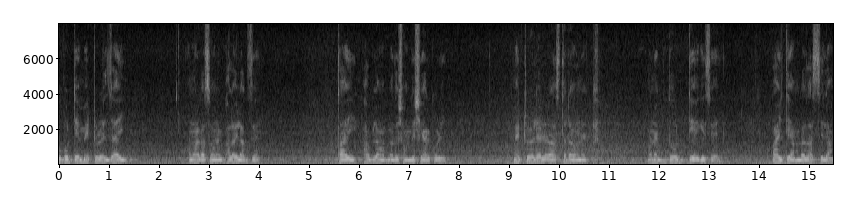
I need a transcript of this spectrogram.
উপর দিয়ে মেট্রো রেল যায় আমার কাছে অনেক ভালোই লাগছে। তাই ভাবলাম আপনাদের সঙ্গে শেয়ার করি। মেট্রো রেলের রাস্তাটা অনেক অনেক দূর দিয়ে গেছে। পাশ দিয়ে আমরা যাচ্ছিলাম,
